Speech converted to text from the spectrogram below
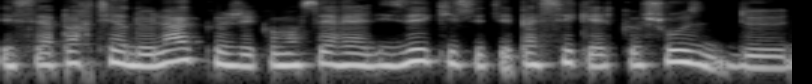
Et c'est à partir de là que j'ai commencé à réaliser qu'il s'était passé quelque chose de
